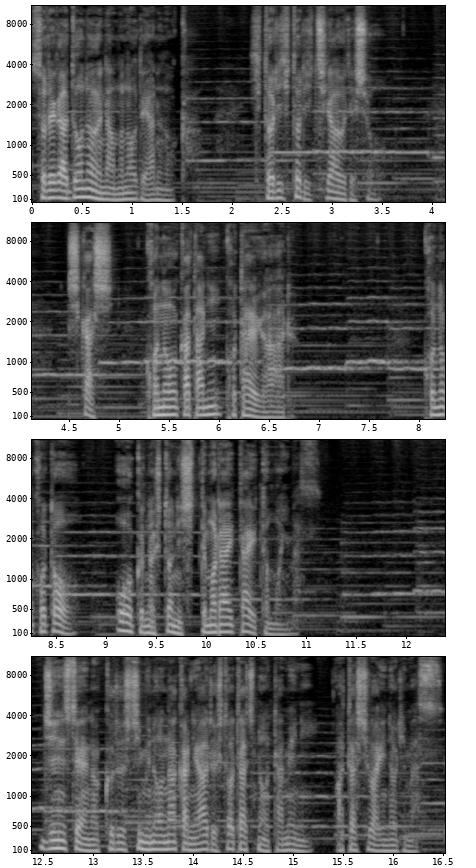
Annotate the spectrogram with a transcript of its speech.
それがどのようなものであるのか、一人一人違うでしょう。しかし、このお方に答えがある。このことを多くの人に知ってもらいたいと思います。人生の苦しみの中にある人たちのために私は祈ります。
